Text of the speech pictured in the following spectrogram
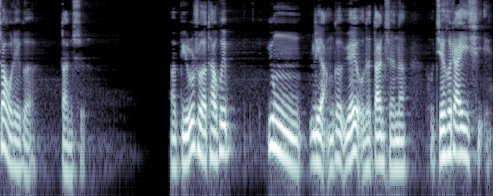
造这个单词啊，比如说他会用两个原有的单词呢结合在一起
